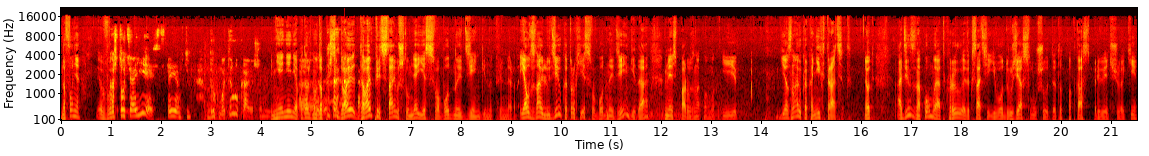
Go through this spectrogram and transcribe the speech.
на фоне... в- Потому что у тебя есть. Ты, друг мой, ты лукавишь, а. Не-не-не, подожди, ну Э. допустим, давай, давай представим, что у меня есть свободные деньги, например. Я вот знаю людей, у которых есть свободные деньги, да, у меня есть пару знакомых, и я знаю, как они их тратят. Вот один знакомый открыл, это, кстати, его друзья слушают этот подкаст, привет, чуваки,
